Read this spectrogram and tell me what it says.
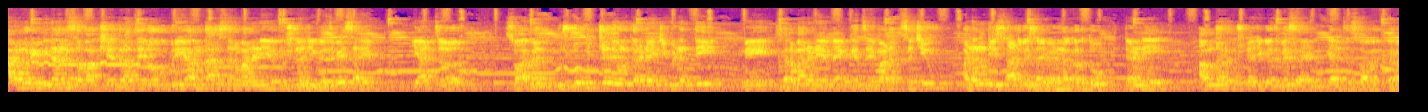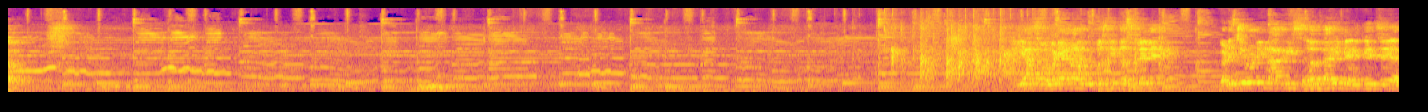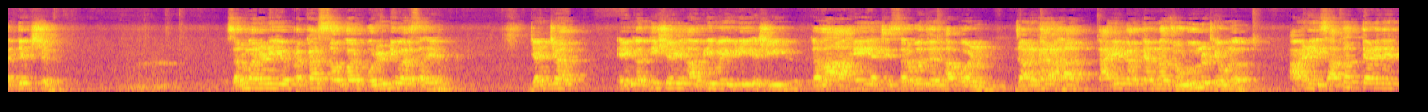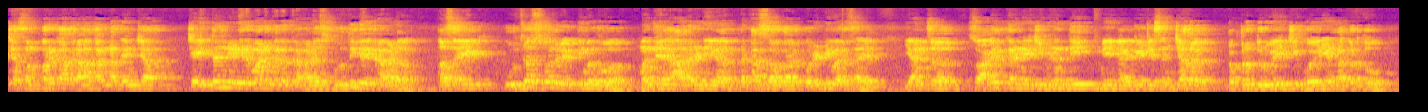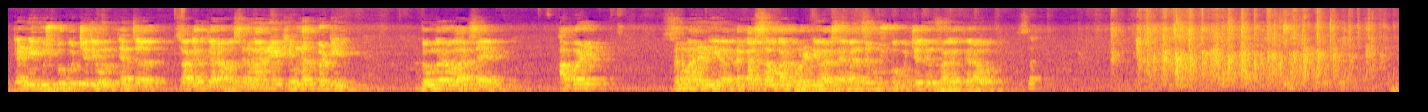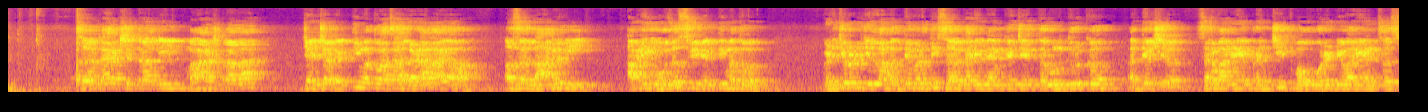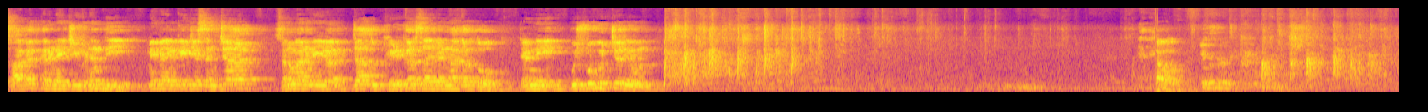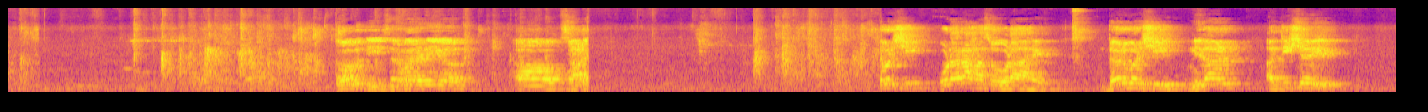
आरमोरी विधानसभा क्षेत्राचे लोकप्रिय आमदार सन्माननीय कृष्णाजी गजबे साहेब यांचं स्वागत. पुष्पगुच्छ देऊन करण्याची विनंती. मी सन्माननीय बँकेचे मानद सचिव आनंदजी साळवे साहेब यांना करतो. त्यांनी आमदार कृष्णाजी गजबे साहेब यांचं स्वागत करावं. या सोहळ्याला उपस्थित असलेले गडचिरोली नागरी सहकारी बँकेचे अध्यक्ष सन्माननीय प्रकाश सावकार पोरेटीवार साहेब ज्यांच्या एक अतिशय आगळी वेगळी अशी कला आहे याचे सर्वजण आपण जाणकार आहात. कार्यकर्त्यांना जोडून ठेवणं आणि सातत्याने त्यांच्या संपर्कात राहताना त्यांच्या चैतन्य निर्माण करत राहणं स्फूर्ती देत राहणं असं एक ऊर्जस्वल व्यक्तिमत्व म्हणजे आदरणीय प्रकाश सावकार कोरटीवार साहेब यांचं स्वागत करण्याची विनंती मी बँकेचे संचालक डॉक्टर दुर्वेजी भोयर यांना करतो. त्यांनी पुष्पगुच्छ देऊन त्यांचं स्वागत करावं. सन्माननीय खेमनाथ पाटील डोंगरवार साहेब आपण सन्माननीय प्रकाश सावकार कोरेटीवार साहेबांचं पुष्पगुच्छ देऊन स्वागत करावं. सहकार क्षेत्रातील महाराष्ट्राला ज्यांच्या व्यक्तिमत्वाचा लढा लागावा असं लाघवी आणि ओजस्वी व्यक्तिमत्व गडचिरोली जिल्हा मध्यवर्ती सहकारी बँकेचे तरुण तुर्क अध्यक्ष सन्माननीय प्रणचित भाऊ कोरेटीवार यांचं स्वागत करण्याची विनंती मी बँकेचे संचालक सन्माननीय जादू खेडकर साहेब यांना करतो. त्यांनी पुष्पगुच्छ देऊन सभापती सन्माननीय वर्षी होणारा हा सोहळा आहे. दरवर्षी निदान अतिशय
